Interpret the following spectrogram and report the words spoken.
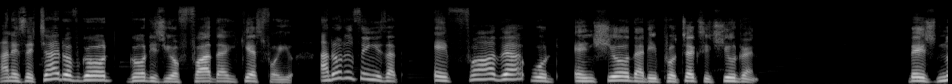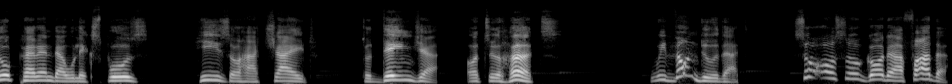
And as a child of God, God is your Father, He cares for you. Another thing is that a father would ensure that he protects his children. There is no parent that will expose his or her child to danger or to hurt. We don't do that. So also God our Father.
